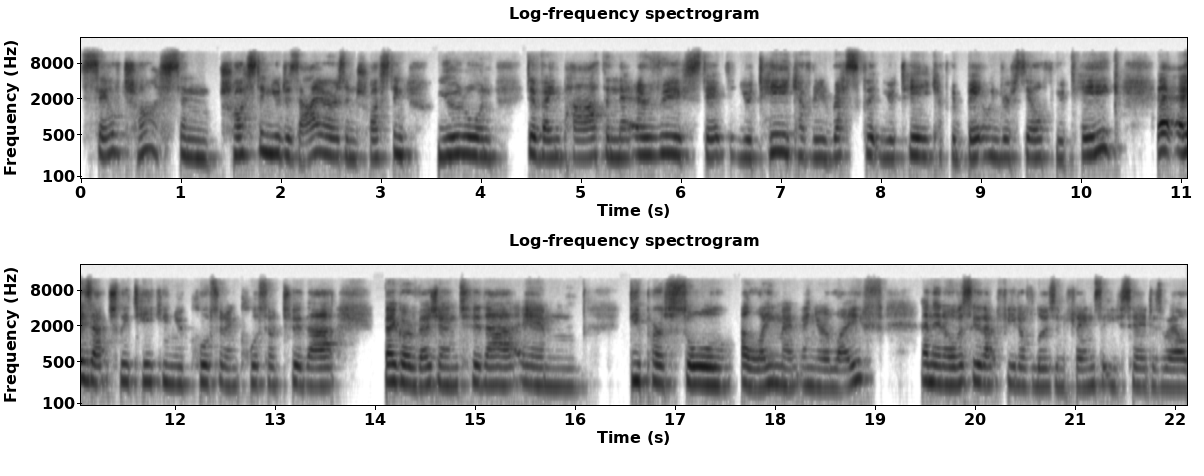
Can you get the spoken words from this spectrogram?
self trust and trusting your desires and trusting your own divine path, and that every step that you take, every risk that you take, every bet on yourself you take, it is actually taking you closer and closer to that bigger vision, to that um, deeper soul alignment in your life. And then obviously that fear of losing friends that you said as well,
